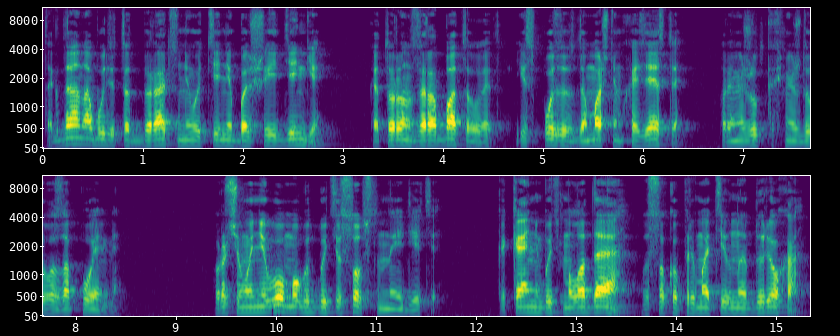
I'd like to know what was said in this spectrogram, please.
Тогда она будет отбирать у него те небольшие деньги, которые он зарабатывает и использует в домашнем хозяйстве в промежутках между его запоями. Впрочем, у него могут быть и собственные дети. Какая-нибудь молодая, высокопримативная дуреха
